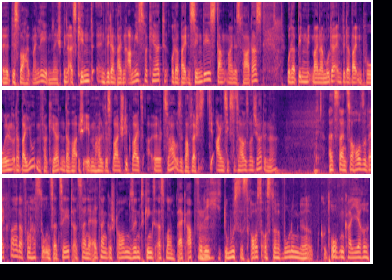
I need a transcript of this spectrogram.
äh, das war halt mein Leben. Ne? Ich bin als Kind entweder bei den Amis verkehrt oder bei den Sindis, dank meines Vaters, oder bin mit meiner Mutter entweder bei den Polen oder bei Juden verkehrt und da war ich eben halt, das war ein Stück weit äh, zu Hause. War vielleicht das einzigste Zuhause, was ich hatte. Ne? Als dein Zuhause weg war, davon hast du uns erzählt, als deine Eltern gestorben sind, ging es erstmal bergab für mhm. dich. Du musstest raus aus der Wohnung, eine Drogenkarriere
